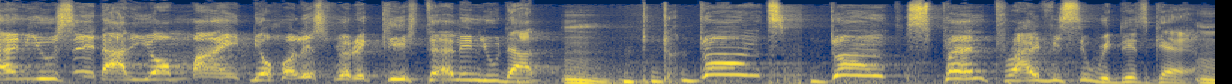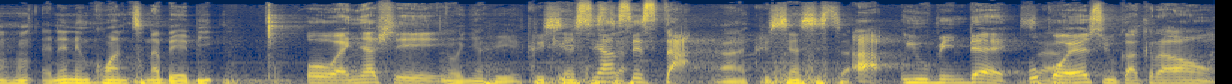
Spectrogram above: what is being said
And you see that your mind the holy spirit keeps telling you that "D- don't don't spend privacy with this girl. Mhm, oh ɛnyɛ hwee ɔnya hwee christian christian sister. sister. Ah, christian sister. Ah you been there. Wokɔ su kakra ho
